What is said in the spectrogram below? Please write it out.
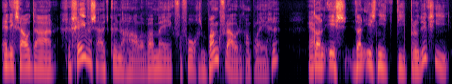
En ik zou daar gegevens uit kunnen halen waarmee ik vervolgens bankfraude kan plegen. Dan, is, dan is niet die productie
